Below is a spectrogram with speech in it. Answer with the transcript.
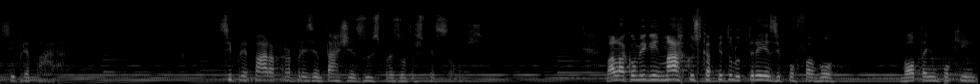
Se prepara se prepara para apresentar Jesus para as outras pessoas. Vá lá comigo em Marcos capítulo 13, por favor. Volta aí um pouquinho.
